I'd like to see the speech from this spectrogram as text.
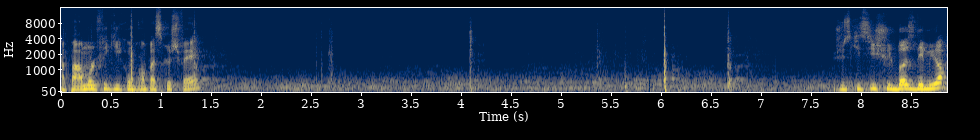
Apparemment, le flic, il comprend pas ce que je fais. Jusqu'ici, je suis le boss des murs.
